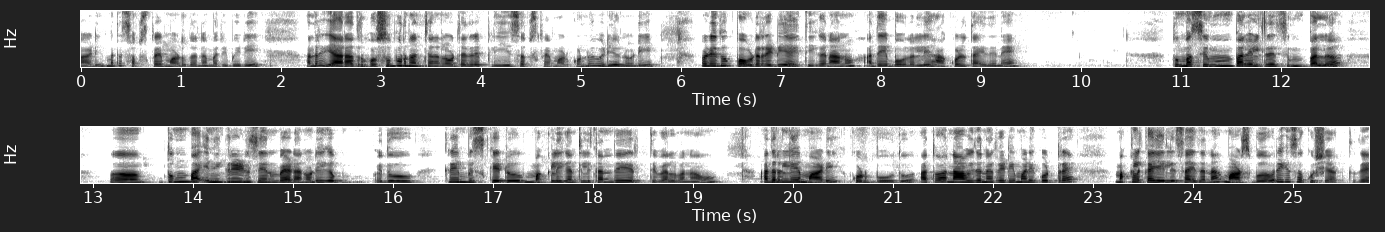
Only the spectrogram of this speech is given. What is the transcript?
ಮಾಡಿ, ಮತ್ತು ಸಬ್ಸ್ಕ್ರೈಬ್ ಮಾಡೋದನ್ನು ಮರಿಬೇಡಿ. ಅಂದರೆ ಯಾರಾದರೂ ಹೊಸಬರು ನನ್ನ ಚಾನಲ್ ನೋಡ್ತಾ ಇದ್ದರೆ ಪ್ಲೀಸ್ ಸಬ್ಸ್ಕ್ರೈಬ್ ಮಾಡಿಕೊಂಡು ವಿಡಿಯೋ ನೋಡಿ. ನೋಡಿ, ಇದು ಪೌಡರ್ ರೆಡಿ ಆಯ್ತು ಈಗ ನಾನು ಅದೇ ಬೌಲಲ್ಲಿ ಹಾಕ್ಕೊಳ್ತಾ ಇದ್ದೇನೆ. ತುಂಬ ಸಿಂಪಲ್ ಹೇಳಿದರೆ ಸಿಂಪಲ್ ತುಂಬ ಇನ್ಗ್ರೀಡಿಯೆಂಟ್ಸ್ ಏನು ಬೇಡ. ನೋಡಿ, ಈಗ ಇದು ಕ್ರೀಮ್ ಬಿಸ್ಕೆಟು ಮಕ್ಕಳಿಗೆ ಅಂತೇಳಿ ತಂದೇ ಇರ್ತೀವಲ್ವ ನಾವು? ಅದರಲ್ಲಿಯೇ ಮಾಡಿ ಕೊಡ್ಬೋದು. ಅಥವಾ ನಾವು ಇದನ್ನು ರೆಡಿ ಮಾಡಿ ಕೊಟ್ಟರೆ ಮಕ್ಕಳ ಕೈಯಲ್ಲಿ ಸಹ ಇದನ್ನು ಮಾಡಿಸ್ಬೋದು. ಅವರಿಗೆ ಸಹ ಖುಷಿ ಆಗ್ತದೆ.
